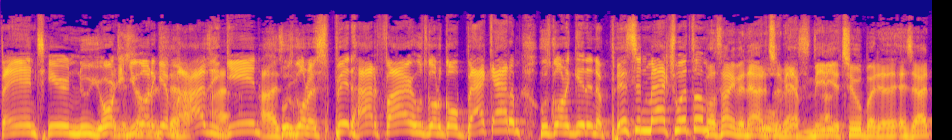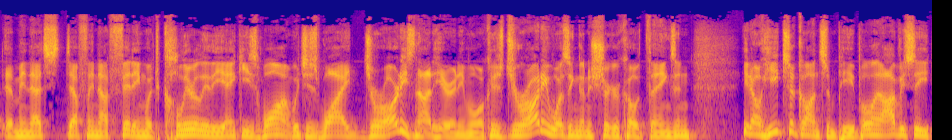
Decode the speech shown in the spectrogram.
fans here in New York? And you're going to give him understand Ozzie how- again, Ozzie. who's going to spit hot fire, who's going to go back at him, who's going to get in a pissing match with him? Well, it's not even that. It's Ooh, we that's have media tough. too. But uh, is that? I mean, that's definitely not fitting. Which clearly the Yankees want, which is why Girardi's not here anymore because Girardi wasn't going to sugarcoat things, and you know he took on some people, and obviously,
